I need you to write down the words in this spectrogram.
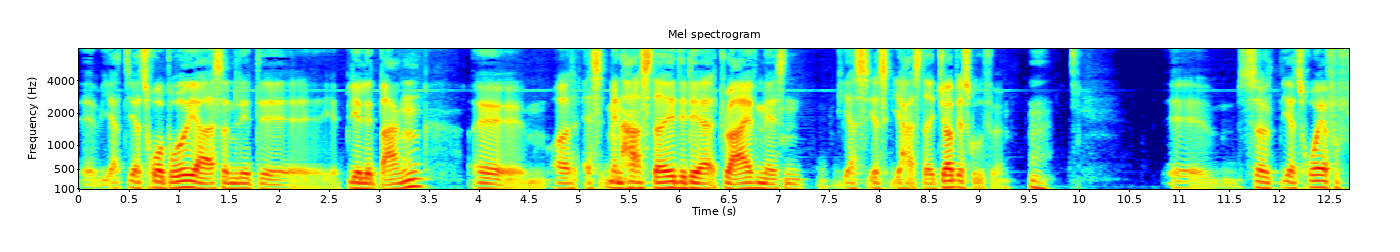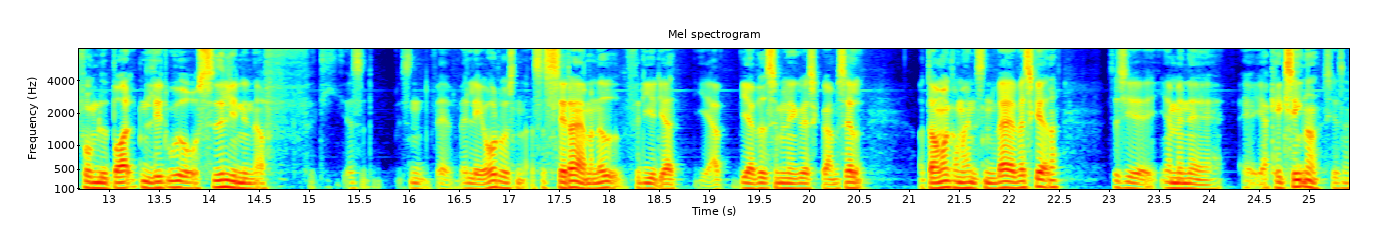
øh, jeg, jeg tror både, jeg er sådan lidt, øh, jeg bliver lidt bange, øh, og, altså, men har stadig det der drive med sådan, jeg, jeg, jeg har stadig et job, jeg skal udføre. Mm. Øh, så jeg tror, jeg får fumlet bolden lidt ud over sidelinjen, og fordi, altså, sådan, hvad, hvad laver du? Sådan, og så sætter jeg mig ned, fordi at jeg, jeg, jeg ved simpelthen ikke, hvad jeg skal gøre mig selv. Og dommeren kommer hen sådan, hvad, hvad sker der? Så siger jeg, jamen, øh, jeg kan ikke se noget, siger jeg så.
